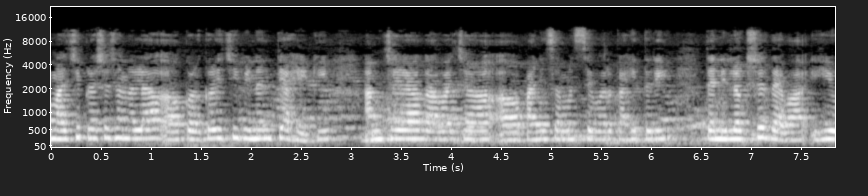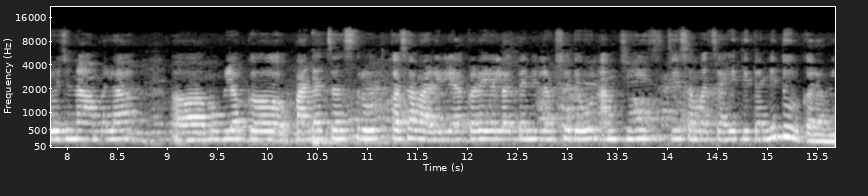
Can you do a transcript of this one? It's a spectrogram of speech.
माझी प्रशासनाला कळकळीची विनंती आहे की आमच्या या गावाच्या पाणी समस्येवर काहीतरी त्यांनी लक्ष द्यावा. ही योजना आम्हाला मुबलक पाण्याचा स्रोत कसा वाढेल याकडे याला त्यांनी लक्ष देऊन आमची ही जी समस्या आहे ती त्यांनी दूर करावी.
